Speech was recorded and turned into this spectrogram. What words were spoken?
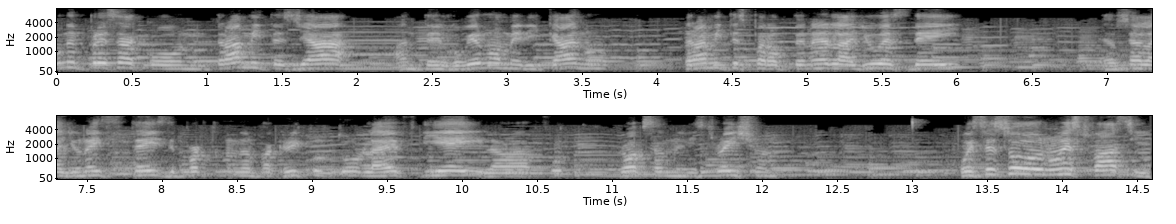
una empresa con trámites ya ante el gobierno americano, trámites para obtener la USDA, o sea, la United States Department of Agriculture, la FDA, la Food Drugs Administration, pues eso no es fácil.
